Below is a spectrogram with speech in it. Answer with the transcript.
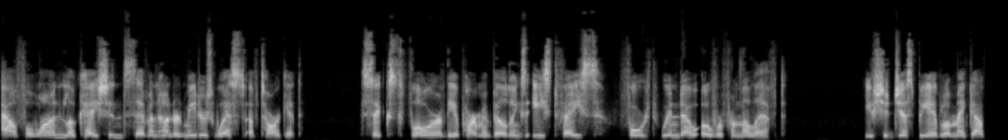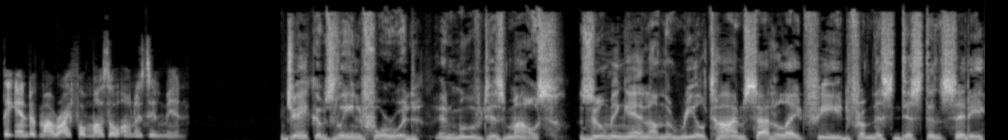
Alpha 1, location 700 meters west of target. Sixth floor of the apartment building's east face, fourth window over from the left. You should just be able to make out the end of my rifle muzzle on a zoom in. Jacobs leaned forward and moved his mouse, zooming in on the real time satellite feed from this distant city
